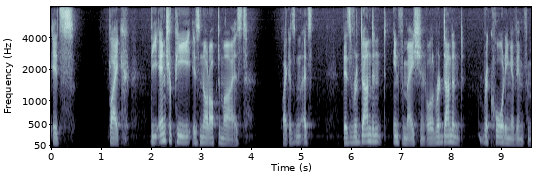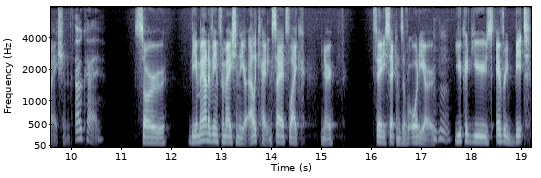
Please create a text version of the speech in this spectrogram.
it's like the entropy is not optimized. Like it's it's there's redundant information or redundant recording of information. Okay. So the amount of information that you're allocating, say it's like, you know, 30 seconds of audio, mm-hmm. you could use every bit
